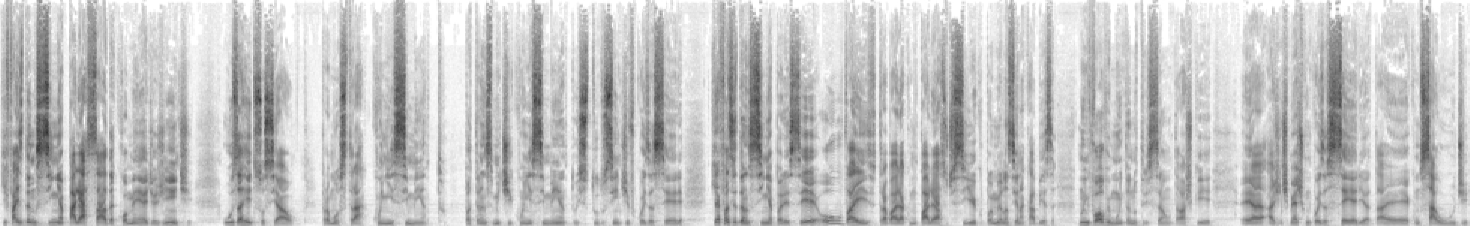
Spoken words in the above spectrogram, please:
que faz dancinha, palhaçada, comédia, gente, usa a rede social para mostrar conhecimento para transmitir conhecimento, estudo científico, coisa séria. Quer fazer dancinha aparecer? Ou vai trabalhar como palhaço de circo, põe melancia na cabeça? Não envolve muita nutrição. Tá? Acho que é, a gente mexe com coisa séria, tá? É, com saúde,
